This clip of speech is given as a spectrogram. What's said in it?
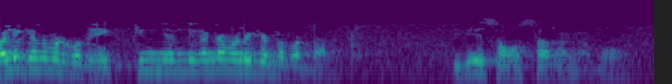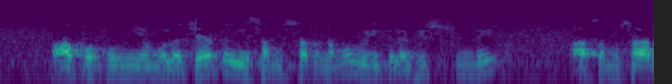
మళ్ళీ కింద పడిపోతాడు. ఎక్కింది ఎందుకంటే మళ్ళీ కింద పడ్డాను ఇది సంసరణము. పాపపుణ్యముల చేత ఈ సంసరణము వీడికి లభిస్తుంది. ఆ సంసార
